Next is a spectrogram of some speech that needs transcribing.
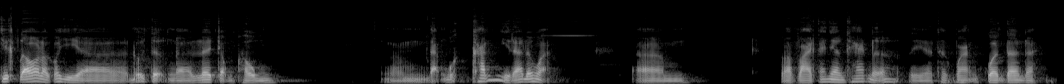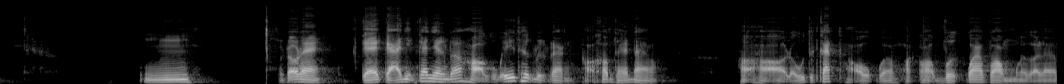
trước đó là có gì à, đối tượng là Lê Trọng Hùng đặng quốc khánh gì đó đúng không ạ? À, và vài cá nhân khác nữa thì à, thân quan quên tên rồi. Uhm, rõ ràng kể cả những cá nhân đó họ cũng ý thức được rằng họ không thể nào họ họ đủ tư cách họ à, hoặc họ vượt qua vòng gọi là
